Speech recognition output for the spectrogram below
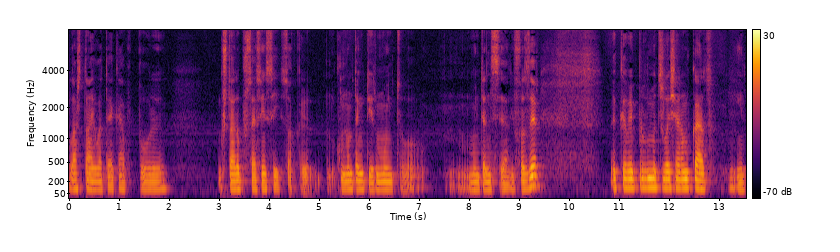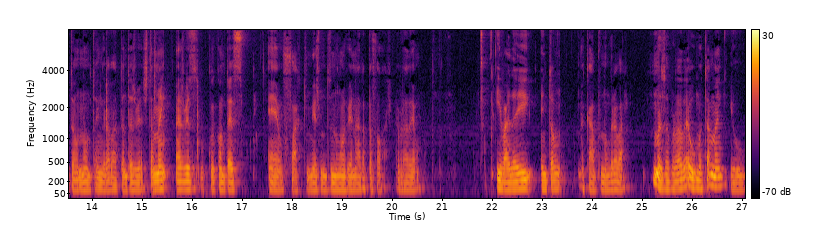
lá está, eu até acabo por gostar do processo em si, só que como não tenho tido muito muita necessidade de o fazer, acabei por me desleixar um bocado então não tenho gravado tantas vezes. Também, às vezes, o que acontece é o facto mesmo de não haver nada para falar. A verdade é um. E vai daí, então acabo por não gravar. Mas a verdade é uma também. Eu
